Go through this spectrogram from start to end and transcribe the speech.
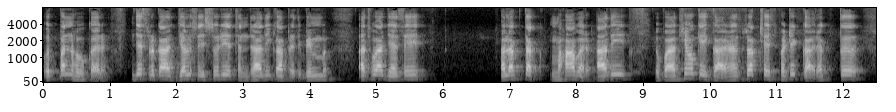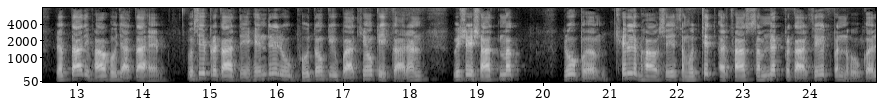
उत्पन्न होकर जिस प्रकार जल से सूर्य चंद्रादि का प्रतिबिंब अथवा जैसे अलग तक महावर आदि उपाधियों के कारण स्वच्छ स्फटिक का रक्त, रक्तादि भाव हो जाता है। उसी प्रकार देहेंद्र रूप भूतों की उपाधियों के कारण विशेषात्मक रूप खिल भाव से समुत्थित अर्थात सम्यक प्रकार से उत्पन्न होकर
